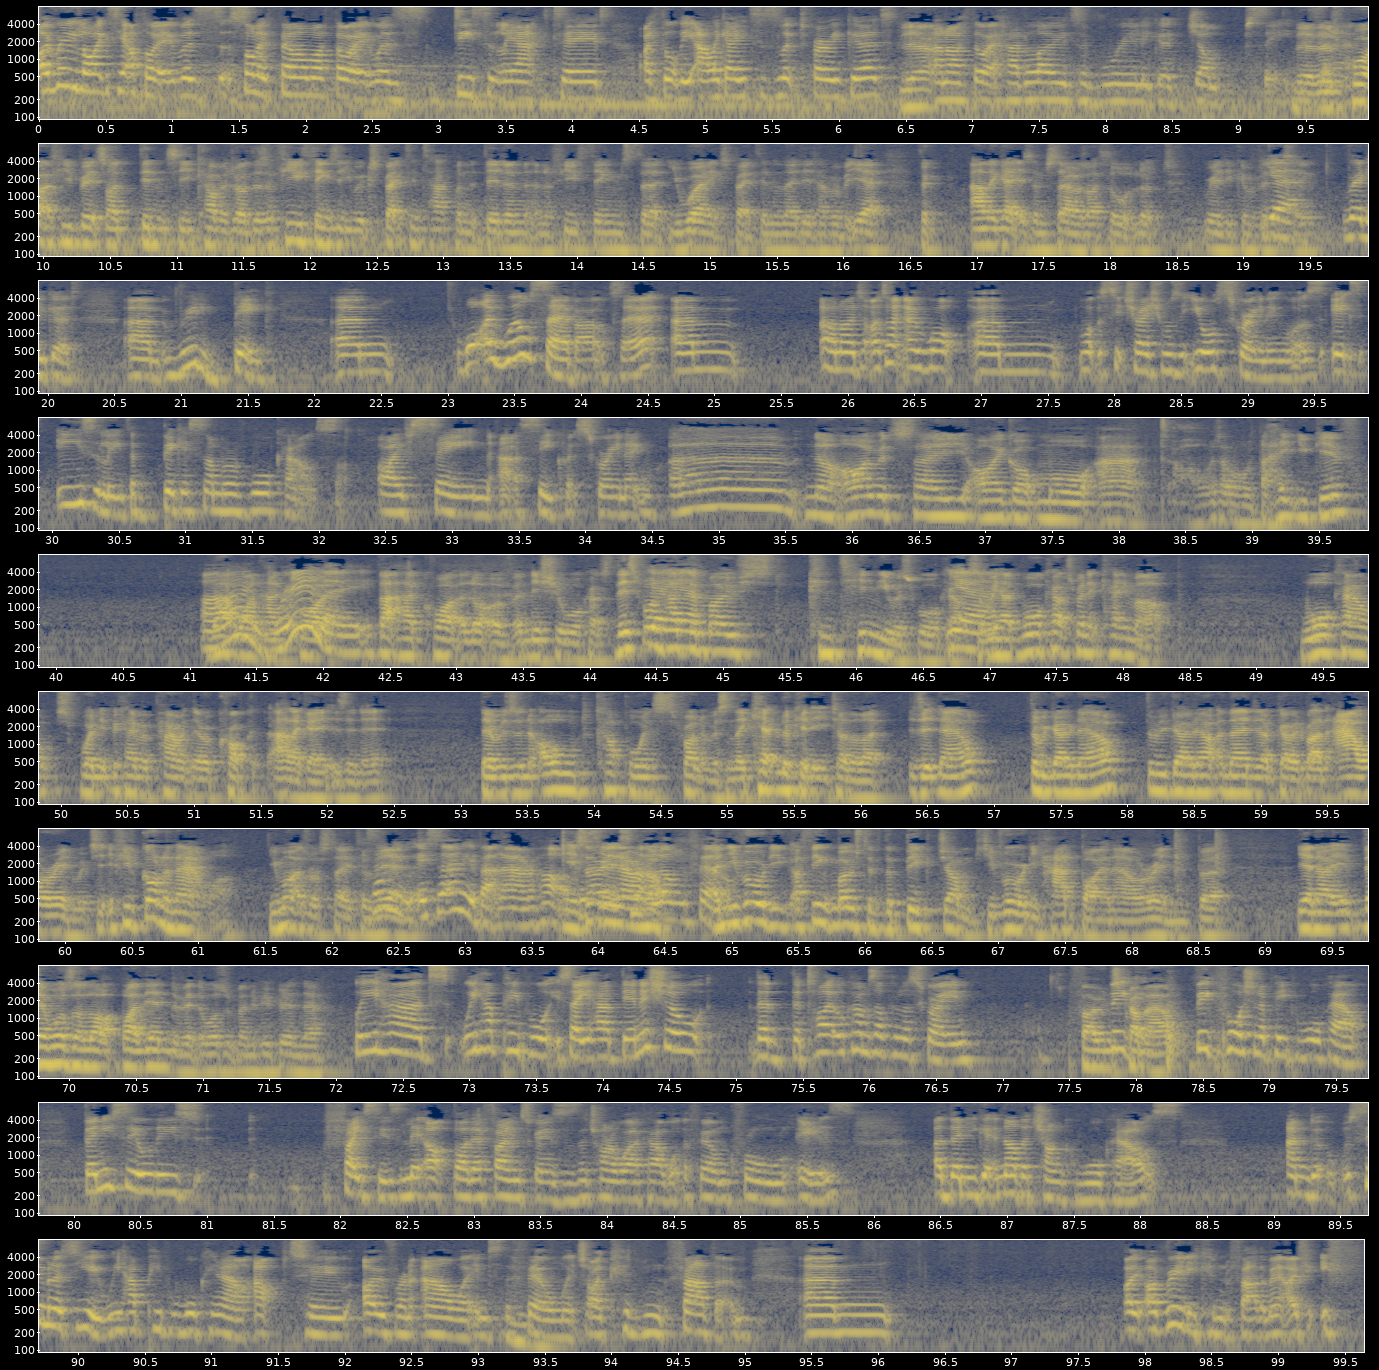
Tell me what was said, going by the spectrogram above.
I really liked it. I thought it was a solid film. I thought it was decently acted. I thought the alligators looked very good. Yeah. And I thought it had loads of really good jump scenes. Yeah, there's quite a few bits I didn't see coming as well. There's a few things that you were expecting to happen that didn't, and a few things that you weren't expecting and they did happen. But yeah, the alligators themselves I thought looked really convincing. Yeah, convincing. really good. Um, really big. Um, what I will say about it, um, and I, I don't know what um, what the situation was at your screening was. It's easily the biggest number of walkouts I've seen at a secret screening. Um, no, I would say I got more at oh, that one called? The Hate You Give. That oh, one had really? Quite, that had quite a lot of initial walkouts. This one Yeah, had yeah. the most continuous walkouts. Yeah. So we had walkouts when it came up, walkouts when it became apparent there were croc alligators in it. There was an old couple in front of us, and they kept looking at each other like, "Is it now? Do we go now? Do we go now?" And they ended up going about an hour in. Which, if you've gone an hour, you might as well stay till It's the only, end. it's only about an hour and a half. It's only it? an hour it's and a a long film. And you've already, I think most of the big jumps you've already had by an hour in, but yeah, no, it, there was a lot. By the end of it, there wasn't many people in there. we had we had people. So you had the initial. The, the title comes up on the screen. Phones Big- come out. big portion of people walk out. Then you see all these faces lit up by their phone screens as they're trying to work out what the film Crawl is. And then you get another chunk of walkouts. And similar to you, we had people walking out up to over an hour into the Mm. film, which I couldn't fathom. Um, I, I really couldn't fathom it. If, if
